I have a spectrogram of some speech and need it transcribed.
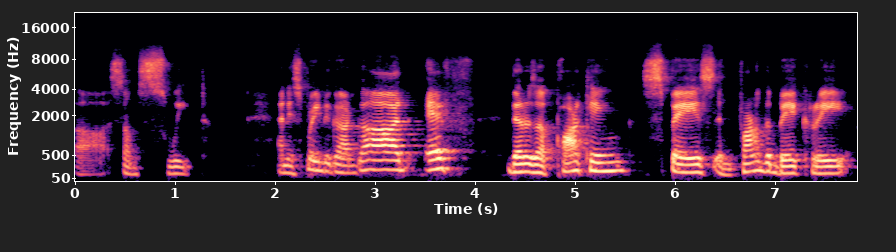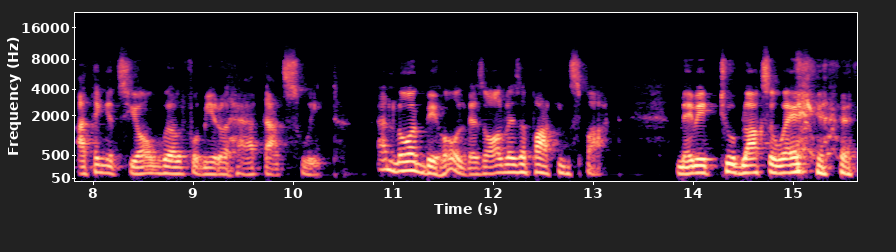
uh, some sweet. And he's praying to God, God, if there is a parking space in front of the bakery, I think it's your will for me to have that sweet. And lo and behold, there's always a parking spot, maybe two blocks away,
